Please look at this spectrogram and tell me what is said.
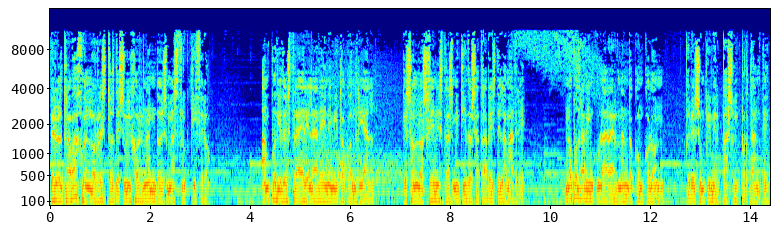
Pero el trabajo en los restos de su hijo Hernando es más fructífero han podido extraer el ADN mitocondrial, que son los genes transmitidos a través de la madre. No podrá vincular a Hernando con Colón, pero es un primer paso importante.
